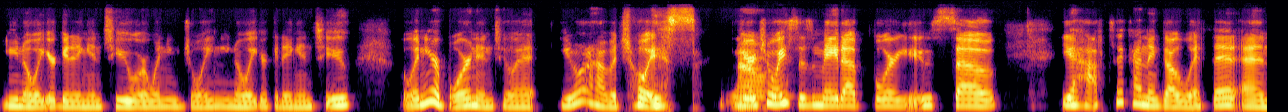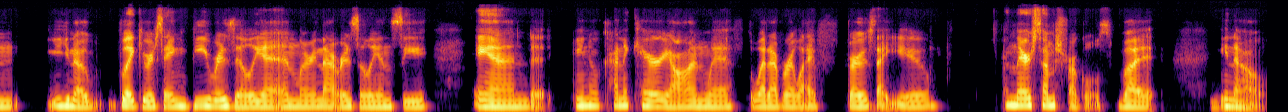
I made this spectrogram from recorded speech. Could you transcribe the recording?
you know what you're getting into or when you join you know what you're getting into but when you're born into it you don't have a choice no. your choice is made up for you so you have to kind of go with it and you know like you were saying be resilient and learn that resiliency and you know kind of carry on with whatever life throws at you and there's some struggles but you mm-hmm. know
